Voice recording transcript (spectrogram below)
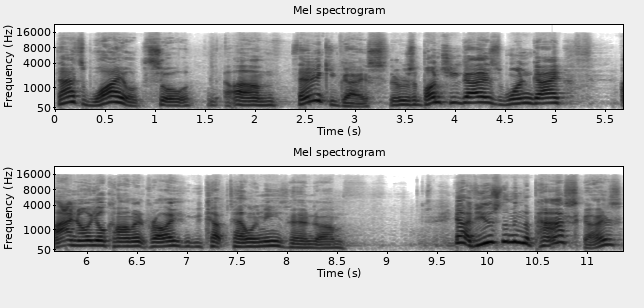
That's wild. So, um, thank you guys. There was a bunch of you guys. One guy, I know you'll comment probably. You kept telling me, and um, yeah, I've used them in the past, guys.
